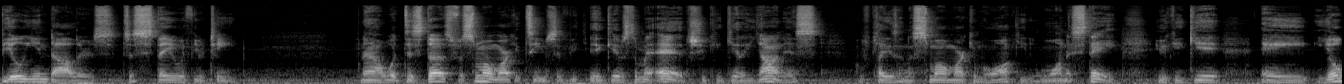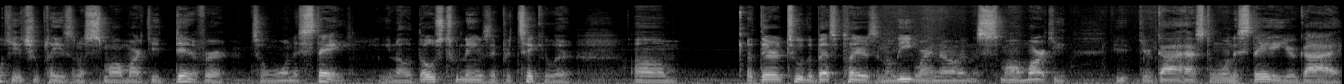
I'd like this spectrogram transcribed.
billion dollars to stay with your team. Now, what this does for small market teams, it gives them an edge. You could get a Giannis who plays in a small market Milwaukee to want to stay. You could get a Jokic who plays in a small market Denver to want to stay. You know, those two names in particular, um, they're two of the best players in the league right now in a small market. You, your guy has to want to stay. Your guy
